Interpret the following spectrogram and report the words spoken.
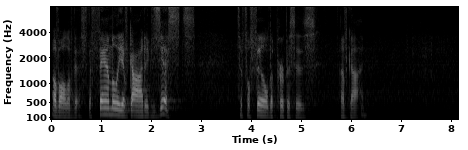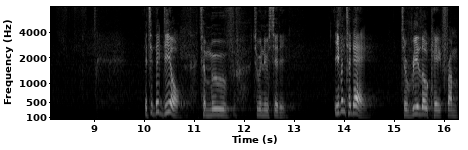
of all of this. The family of God exists to fulfill the purposes of God. It's a big deal to move to a new city. Even today, to relocate from,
